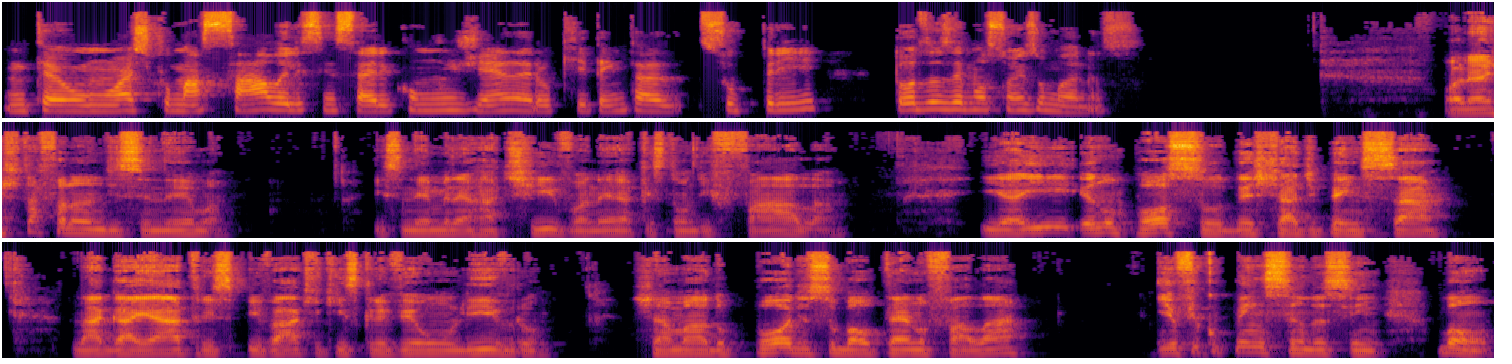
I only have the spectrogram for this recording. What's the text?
Então, eu acho que o Massala ele se insere como um gênero que tenta suprir todas as emoções humanas. Olha, a gente está falando de cinema, e cinema narrativa, né, a questão de fala. E aí eu não posso deixar de pensar na Gayatri Spivak, que escreveu um livro chamado Pode Subalterno Falar? E eu fico pensando assim, bom,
